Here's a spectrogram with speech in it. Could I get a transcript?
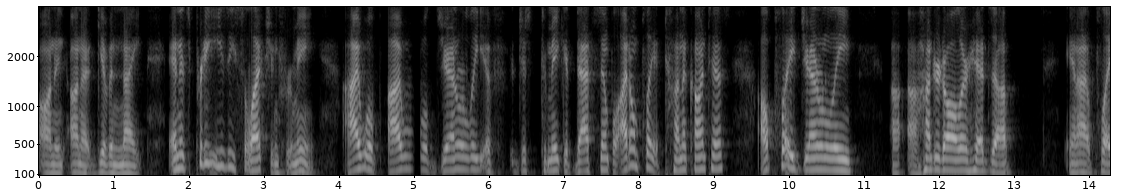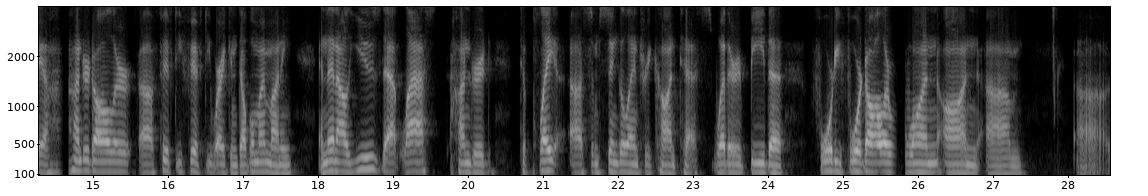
on an, on a given night, and it's pretty easy selection for me. I will I will generally if just to make it that simple, I don't play a ton of contests. I'll play generally a hundred dollar heads up, and I'll play a hundred dollar uh, 50-50 where I can double my money, and then I'll use that last hundred to play uh, some single entry contests, whether it be the forty-four dollar one on um, uh,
